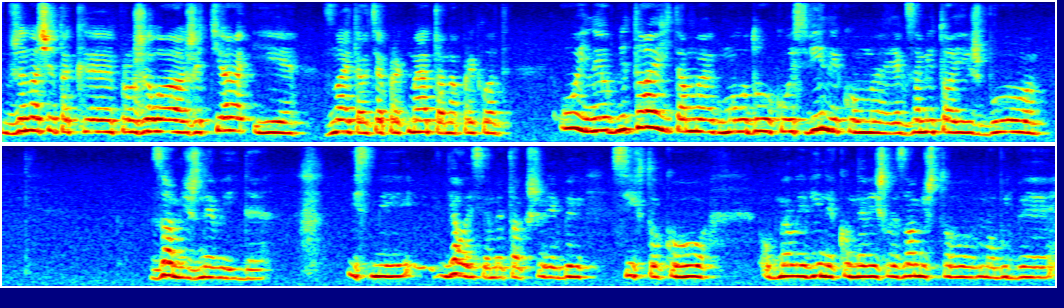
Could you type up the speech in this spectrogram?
Вже наче так е, прожила життя і, знаєте, оця прикмета, наприклад, ой, не обмітай там е, молодого когось віником, е, як замітаєш, бо заміж не вийде. І сміялися ми так, що якби всі, хто кого обмили віником, не вийшли заміж, то, мабуть, би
